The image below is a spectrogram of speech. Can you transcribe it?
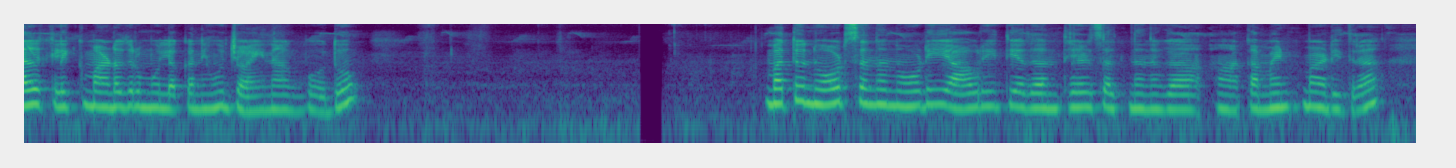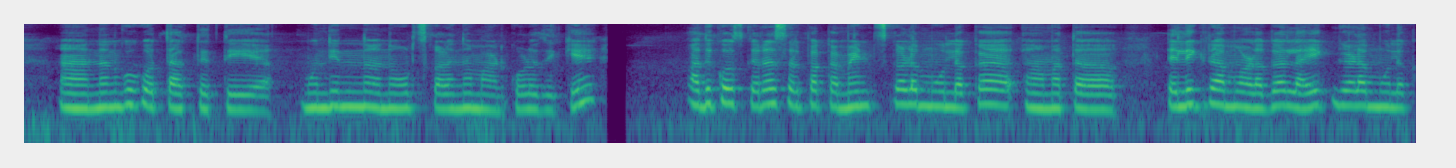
ಅಲ್ಲಿ ಕ್ಲಿಕ್ ಮಾಡೋದ್ರ ಮೂಲಕ ನೀವು ಜಾಯಿನ್ ಆಗ್ಬೋದು. ಮತ್ತು ನೋಟ್ಸನ್ನು ನೋಡಿ ಯಾವ ರೀತಿ ಅದ ಅಂಥೇಳಿ ಸ್ವಲ್ಪ ನನಗೆ ಕಮೆಂಟ್ ಮಾಡಿದ್ರೆ ನನಗೂ ಗೊತ್ತಾಗ್ತೈತಿ. ಮುಂದಿನ ನೋಟ್ಸ್ಗಳನ್ನು ಮಾಡ್ಕೊಳ್ಳೋದಕ್ಕೆ. ಅದಕ್ಕೋಸ್ಕರ ಸ್ವಲ್ಪ ಕಮೆಂಟ್ಸ್ಗಳ ಮೂಲಕ ಮತ್ತು ಟೆಲಿಗ್ರಾಮ್ ಒಳಗೆ ಲೈಕ್ಗಳ ಮೂಲಕ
